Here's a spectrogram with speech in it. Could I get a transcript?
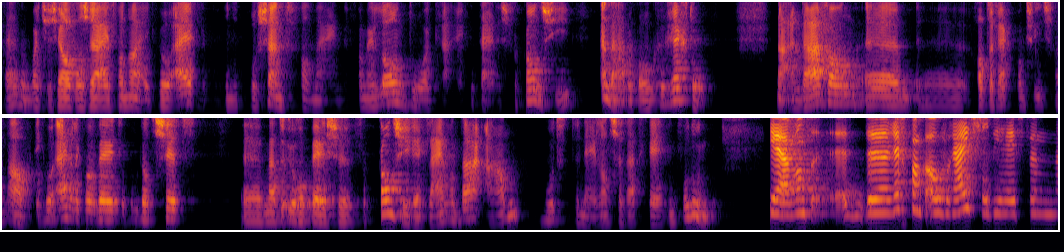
hè, wat je zelf al zei, van nou, ik wil eigenlijk 100% van mijn, van mijn loon doorkrijgen tijdens vakantie. En daar heb ik ook recht op. Nou, en daarvan had de rechtbank zoiets van, nou, ik wil eigenlijk wel weten hoe dat zit uh, met de Europese vakantierichtlijn, want daaraan moet de Nederlandse wetgeving voldoen. Ja, want de rechtbank Overijssel die heeft een,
